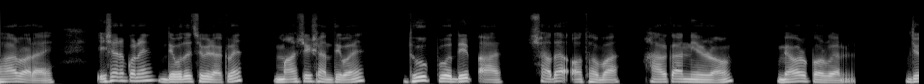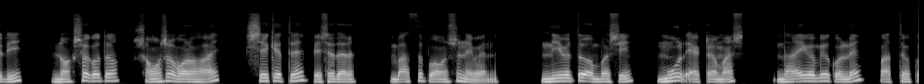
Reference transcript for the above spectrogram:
ভার বাড়ায়। ঈশান কোণে দেবতার ছবি রাখলে মানসিক শান্তি বাড়ে। ধূপ, প্রদীপ আর সাদা অথবা হালকা নীল রং ব্যবহার করবেন। যদি নকশাগত সমস্যা বড় হয় সেক্ষেত্রে পেশাদার বাস্তব পরামর্শ নেবেন। নিয়মিত অভ্যাসী মূল একটা মাস ধারাবাহিকভাবে করলে পার্থক্য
